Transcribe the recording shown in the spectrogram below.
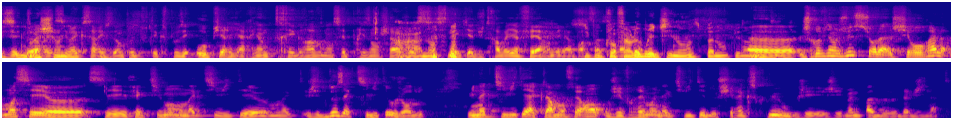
C'est une vraie C'est vrai que ça risque d'un peu tout exploser. Au pire, il y a rien de très grave dans cette prise en charge, ah, si ce n'est qu'il y a du travail à faire. Mais il faut pouvoir faire le bridge, sinon c'est pas non plus dans euh, Je reviens juste sur la chirurale. Moi, c'est euh, c'est effectivement mon activité. Euh, mon J'ai deux activités aujourd'hui une activité à Clermont-Ferrand où j'ai vraiment une activité de chir exclu où j'ai j'ai même pas d'alginate.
